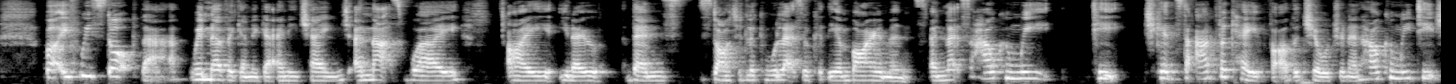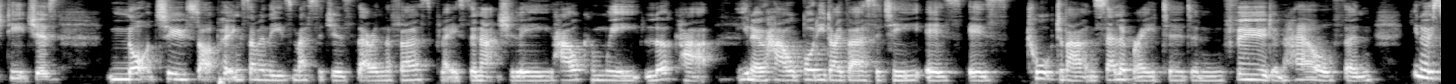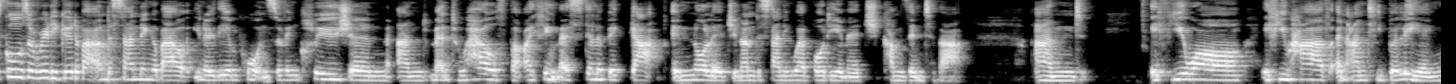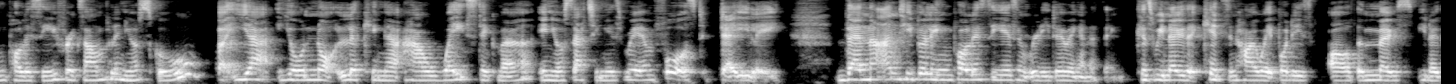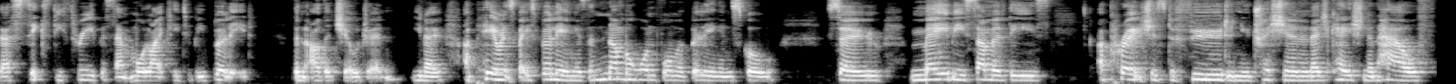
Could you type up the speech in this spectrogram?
But if we stop there, we're never going to get any change. And that's why I, you know, then started looking, well, let's look at the environments and let's, how can we teach kids to advocate for other children? And how can we teach teachers not to start putting some of these messages there in the first place and actually how can we look at you know how body diversity is is talked about and celebrated and food and health. And you know schools are really good about understanding about you know the importance of inclusion and mental health but i think there's still a big gap in knowledge and understanding where body image comes into that. And if you are if you have an anti-bullying policy for example in your school but yet you're not looking at how weight stigma in your setting is reinforced daily then that anti-bullying policy isn't really doing anything. Because we know that kids in high weight bodies are the most you know they're 63% more likely to be bullied than other children. You know appearance-based bullying is the number one form of bullying in school. So maybe some of these approaches to food and nutrition and education and health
